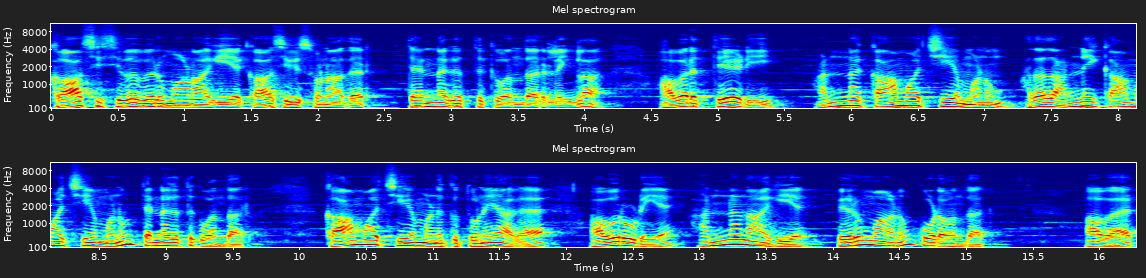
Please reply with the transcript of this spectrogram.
காசி சிவபெருமானாகிய காசி விஸ்வநாதர் தென்னகத்துக்கு வந்தார் இல்லைங்களா? அவரை தேடி அன்ன காமாட்சியம்மனும் அதாவது அன்னை காமாட்சியம்மனும் தென்னகத்துக்கு வந்தார். காமாட்சியம்மனுக்கு துணையாக அவருடைய அண்ணனாகிய பெருமானும் கூட வந்தார். அவர்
